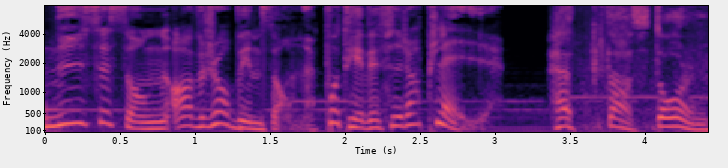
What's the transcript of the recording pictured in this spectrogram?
Ny säsong av Robinson på TV4 Play. Hetta, storm,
